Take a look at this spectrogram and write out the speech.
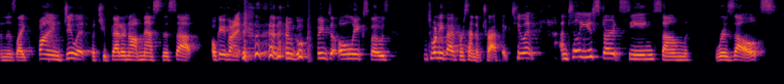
and is like, fine, do it, but you better not mess this up. Okay, fine. and I'm going to only expose 25% of traffic to it until you start seeing some results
